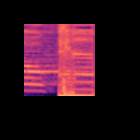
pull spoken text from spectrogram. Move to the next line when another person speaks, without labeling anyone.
okay.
